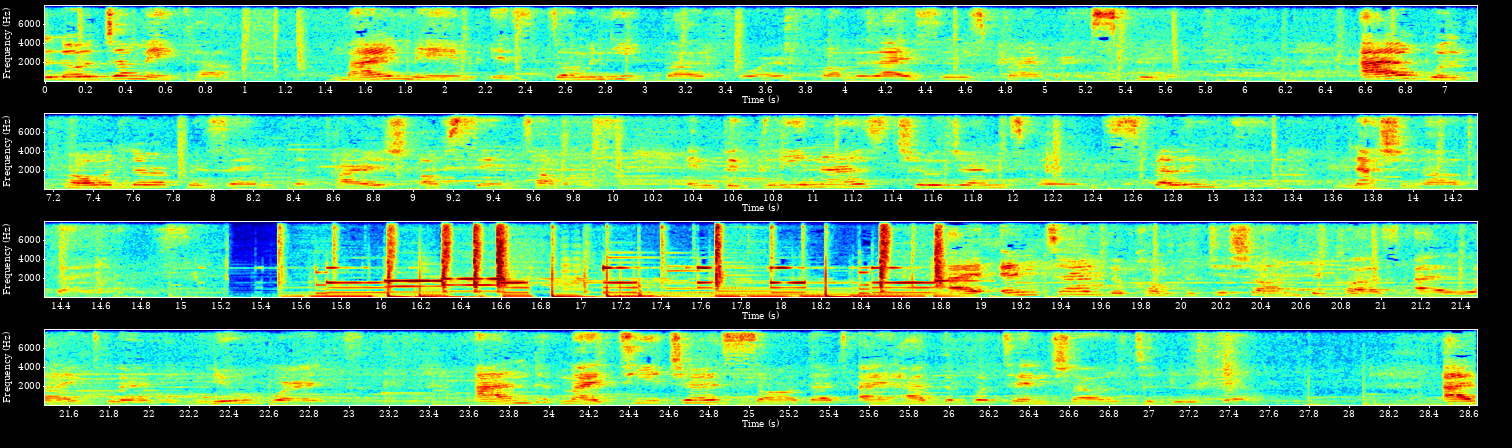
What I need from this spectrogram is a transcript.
Hello Jamaica, my name is Dominique Belfour from Lyssons Primary School. I will proudly represent the parish of St. Thomas in the Gleaners Children's Own Spelling Bee National Finals. I entered the competition because I like learning new words and my teachers saw that I had the potential to do well. I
